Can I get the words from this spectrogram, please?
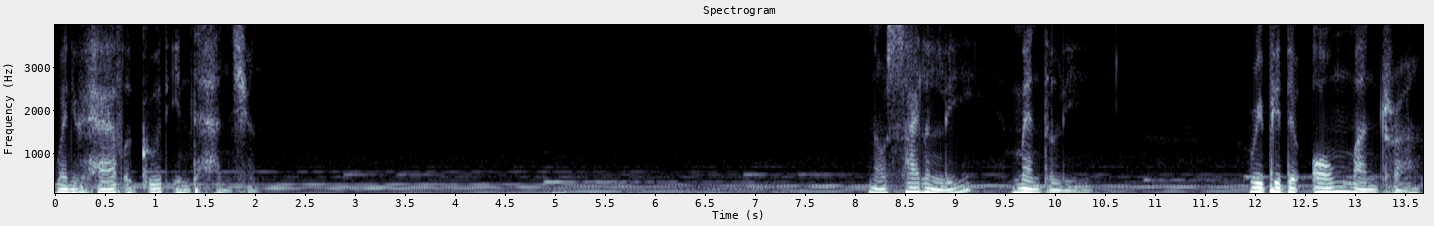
when you have a good intention. Now, silently, mentally, repeat the Om mantra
